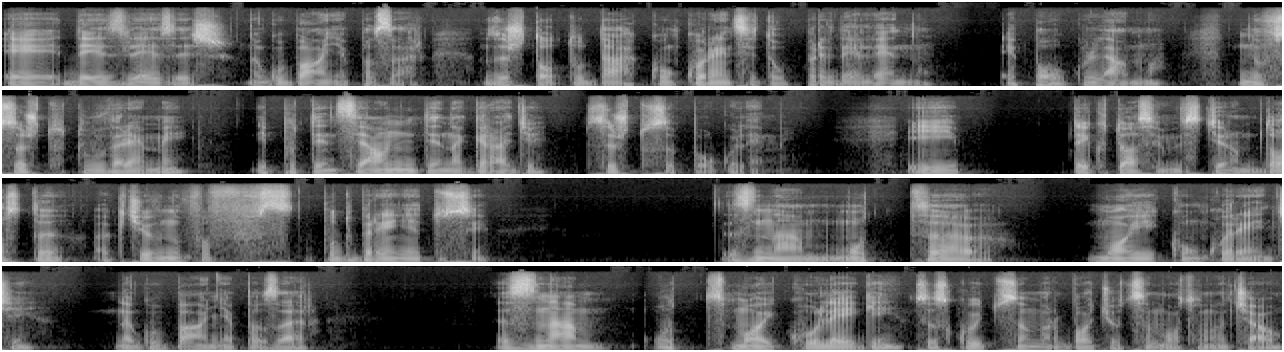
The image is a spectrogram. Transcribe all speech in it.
е да излезеш на глобалния пазар. Защото да, конкуренцията определено е по-голяма, но в същото време и потенциалните награди също са по-големи. И тъй като аз инвестирам доста активно в подобрението си знам от а, мои конкуренти на глобалния пазар, знам от мои колеги, с които съм работил от самото начало,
